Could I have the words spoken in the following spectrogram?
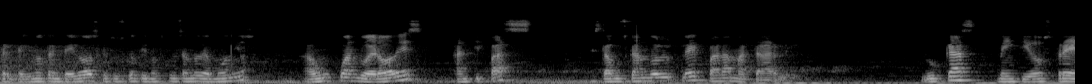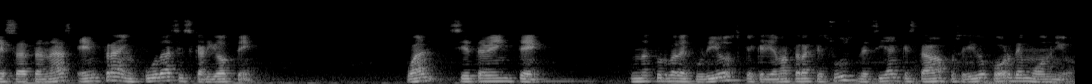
31, 32. Jesús continúa expulsando demonios, aun cuando Herodes, Antipas, está buscándole para matarle. Lucas 22, 3. Satanás entra en Judas Iscariote. Juan 7:20. Una turba de judíos que quería matar a Jesús decían que estaba poseído por demonios.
